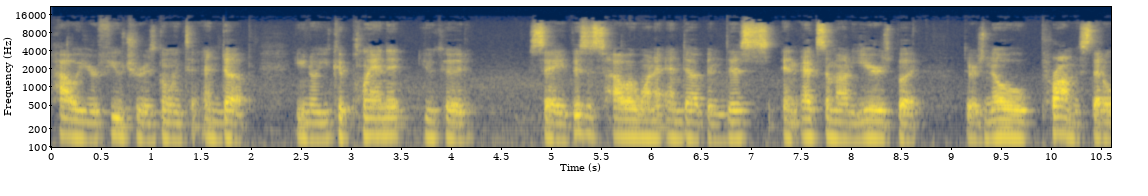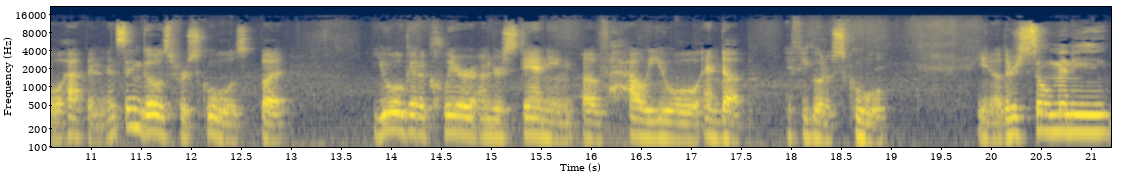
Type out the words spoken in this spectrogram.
how your future is going to end up. You know you could plan it you could say this is how i want to end up in this in x amount of years but there's no promise that it will happen. And same goes for schools, but you will get a clear understanding of how you will end up if you go to school. You know, there's so many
